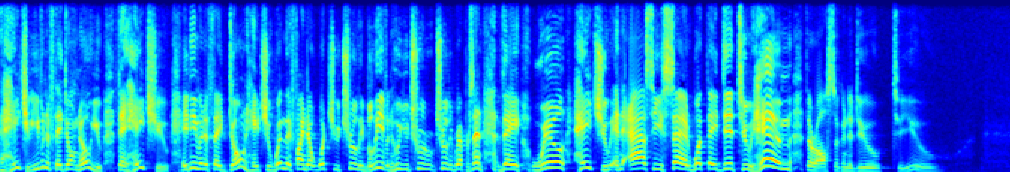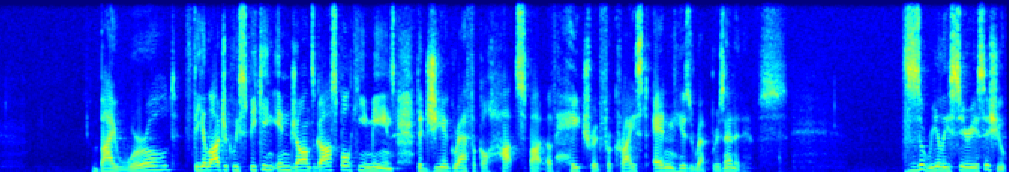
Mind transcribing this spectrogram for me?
They hate you. Even if they don't know you, they hate you. And even if they don't hate you, when they find out what you truly believe and who you truly, truly represent, they will hate you. And as he said, what they did to him, they're also going to do to you. By world, theologically speaking, in John's gospel, he means the geographical hotspot of hatred for Christ and his representatives. This is a really serious issue,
